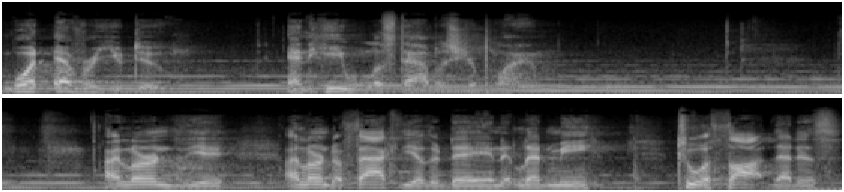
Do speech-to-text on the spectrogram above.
whatever you do, and he will establish your plan. I learned the I learned a fact the other day, and it led me to a thought that is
